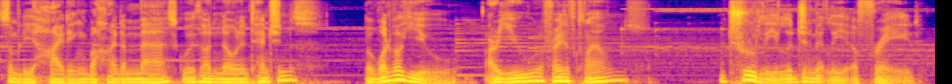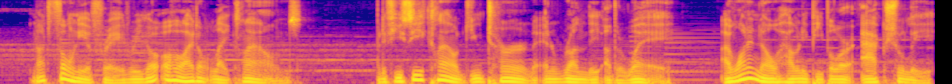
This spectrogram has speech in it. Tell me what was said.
somebody hiding behind a mask with unknown intentions. But what about you? Are you afraid of clowns? Truly, legitimately afraid. Not phony afraid, where you go, oh, I don't like clowns. But if you see a clown, you turn and run the other way. I want to know how many people are actually,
